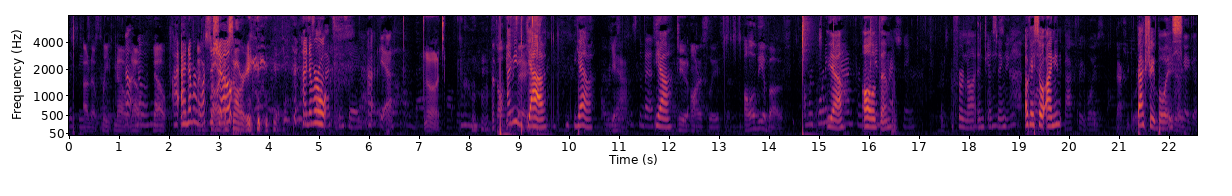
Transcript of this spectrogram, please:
I don't know. Please, no, no, no. I, I never I'm watched the sorry. show. I'm sorry. I never. wa- Uh, yeah. Not. That's all. I mean, yeah, yeah, Yeah, It's the best. yeah, dude. Honestly, all of the above. I'm recording Yeah, an ad for all not of them. interesting. for not interesting. Okay, so I need Backstreet Boys. Backstreet Boys. Backstreet Boys. Okay, good.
